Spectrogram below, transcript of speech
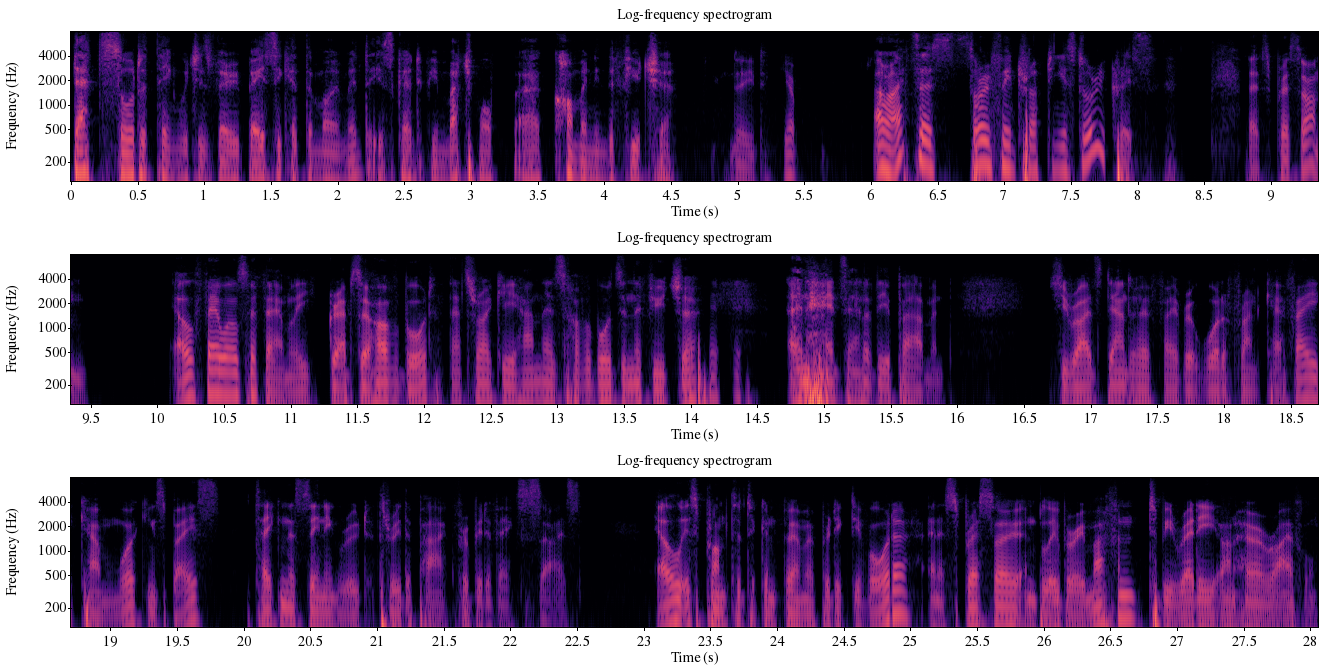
that sort of thing, which is very basic at the moment, is going to be much more uh, common in the future. Indeed. Yep. All right, so sorry for interrupting your story, Chris. Let's press on. Elle farewells her family, grabs her hoverboard, that's right, Gihan, there's hoverboards in the future, and heads out of the apartment. She rides down to her favourite waterfront cafe, come working space, taking the scenic route through the park for a bit of exercise. Elle is prompted to confirm a predictive order, an espresso and blueberry muffin, to be ready on her arrival.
